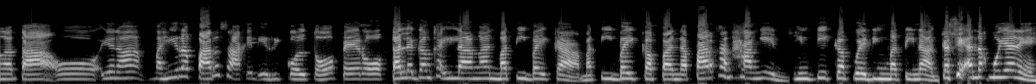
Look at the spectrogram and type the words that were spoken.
mga tao. Yan na, mahirap para sa akin i-recall to, pero talagang kailangan matibay ka. Matibay ka pa na para kang hangin. Hindi ka pwedeng matinag. Kasi anak mo yan eh.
